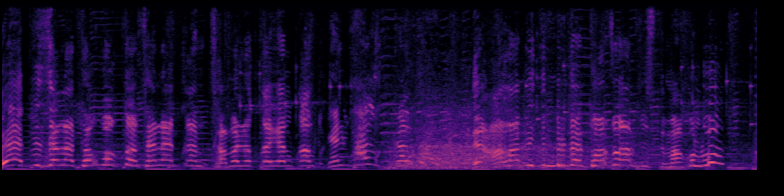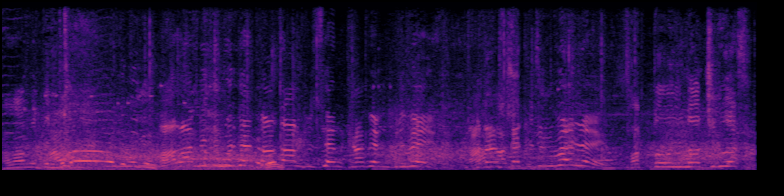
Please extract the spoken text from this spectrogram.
Kanday dostum. E biz sana tokmokta sen aytkan samolyotka gelip kaldık. Gelip kaldık. Gelip kaldık. E alamidin birden tozu almıştı makul bu? Аламидin. Alamidin birden tozu almış sen kafeni bilmeyiz. Adam kaçıcı böyle. Сатты ойына жүргөсүн.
